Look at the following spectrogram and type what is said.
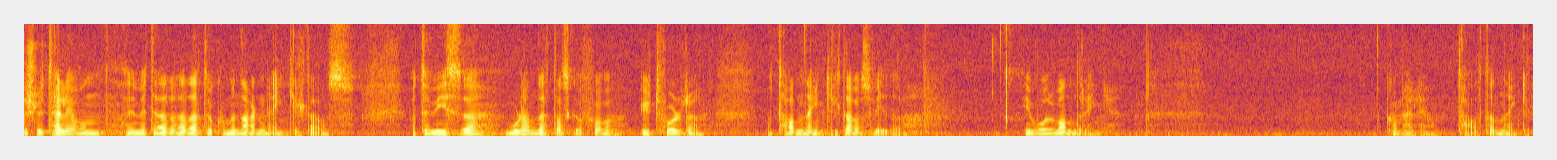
Til slutt, Hellige Ånd, inviterer jeg deg til å komme nær den enkelte av oss. Og til å vise hvordan dette skal få utfordre og ta den enkelte av oss videre i vår vandring. Sånn for den enkelte.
